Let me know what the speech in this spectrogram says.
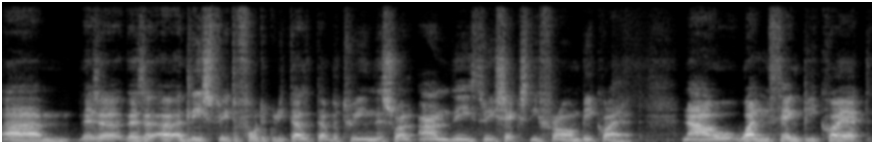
um, there's a there's a, a, at least three to four degree delta between this one and the 360 from Be Quiet. Now, one thing Be Quiet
